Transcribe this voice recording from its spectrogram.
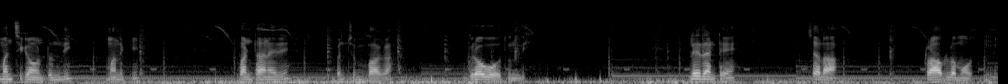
మంచిగా ఉంటుంది. మనకి పంట అనేది కొంచెం బాగా గ్రో అవుతుంది. లేదంటే చాలా ప్రాబ్లం అవుతుంది.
